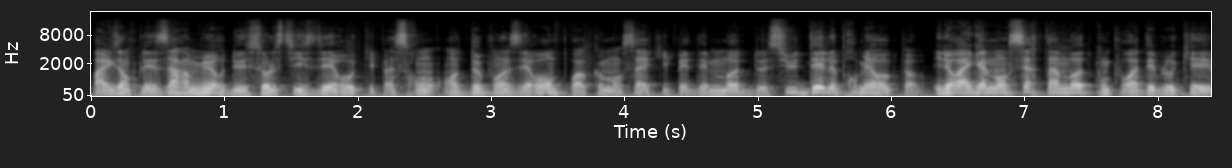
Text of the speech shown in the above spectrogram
Par exemple, les armures du Solstice des héros qui passeront en 2.0, on pourra commencer à équiper des modes dessus dès le 1er octobre. Il y aura également certains modes qu'on pourra débloquer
